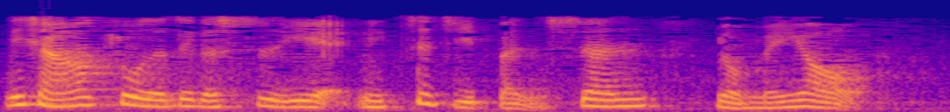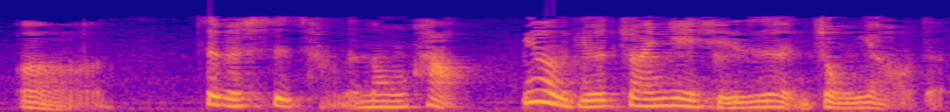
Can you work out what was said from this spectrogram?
你想要做的这个事业，你自己本身有没有呃这个市场的 know how？因为我觉得专业其实是很重要的。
